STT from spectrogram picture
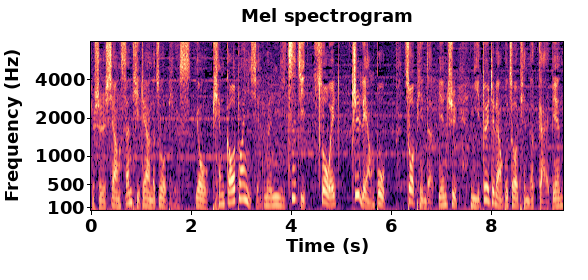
就是像《三体》这样的作品又偏高端一些。那么你自己作为这两部。作品的编剧，你对这两部作品的改编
